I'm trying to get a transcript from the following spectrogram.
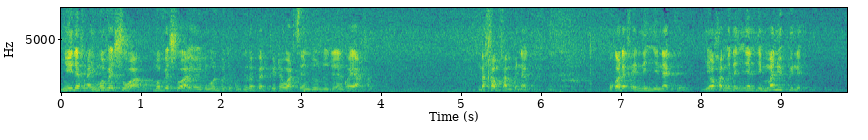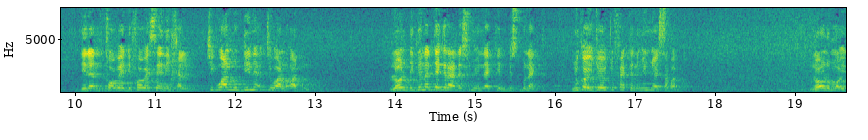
ñuy def ay mauvais choix mauvais choix yooyu di wëlbatiku di répercuté waat seen dund di leen ko yàqal ndax xam-xam bi nekk bu ko defee nit ñi nekk ñoo xam ne dañu leen di manipuler di leen fowe di fowe seeni xel ci wàllu diine ak ci wàllu àdduna loolu di gën a dégradé suñu nekkin bis bu nekk ñu koy jooytu fekk ne ñun ñooy sabab bi loolu mooy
